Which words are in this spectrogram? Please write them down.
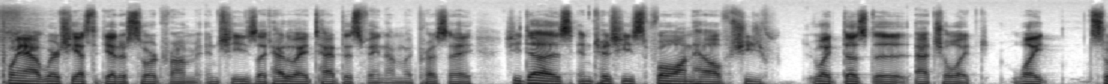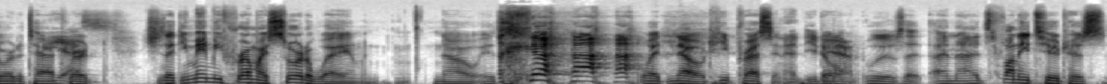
point out where she has to get a sword from, and she's like, how do I attack this thing? I'm like, press A. She does, and because she's full on health, she like does the actual like white sword attack yes. where she's like, you made me throw my sword away, and no, it's Wait, no, keep pressing it. You don't Yeah. lose it. And uh, it's funny too, because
